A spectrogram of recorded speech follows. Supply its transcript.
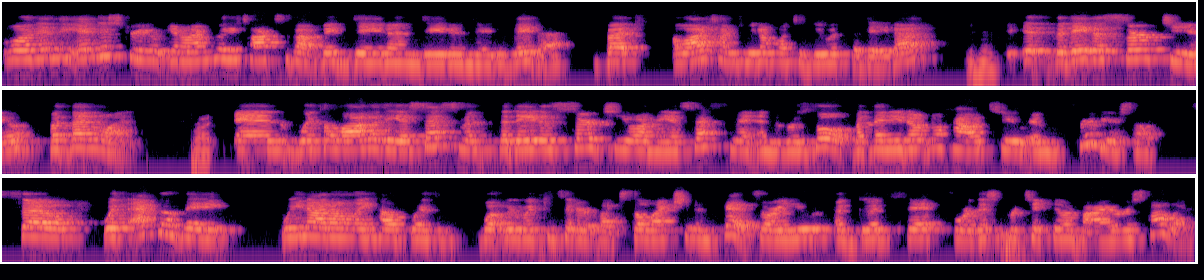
Well, in the industry, you know, everybody talks about big data and data and data, data, but a lot of times we don't know what to do with the data. Mm-hmm. It, the data is served to you, but then what? Right. And with a lot of the assessment, the data is served to you on the assessment and the result, but then you don't know how to improve yourself. So with Echovate, we not only help with what we would consider like selection and fit. So are you a good fit for this particular buyer or seller?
